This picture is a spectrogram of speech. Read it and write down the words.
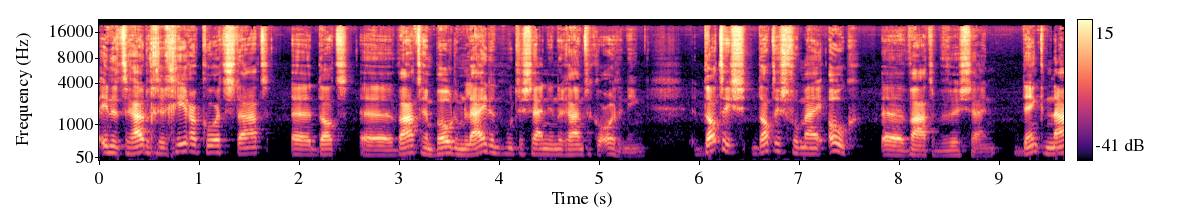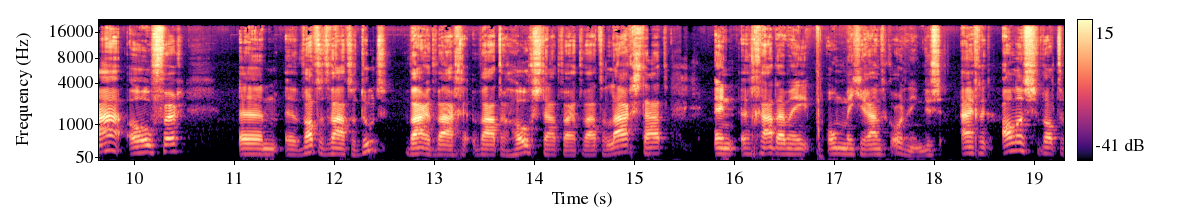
in het huidige regeerakkoord staat dat water en bodem leidend moeten zijn in de ruimtelijke ordening. Dat is, dat is voor mij ook waterbewustzijn. Denk na over ehm, wat het water doet, waar het water hoog staat, waar het water laag staat. En ga daarmee om met je ruimtelijke ordening. Dus eigenlijk alles wat,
